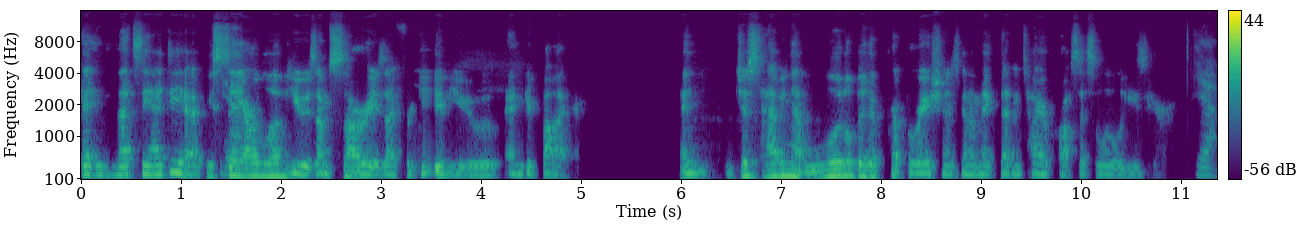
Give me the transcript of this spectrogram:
and that's the idea. We say yeah. our love yous, I'm sorry, as I forgive you, and goodbye. And just having that little bit of preparation is going to make that entire process a little easier. Yeah.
